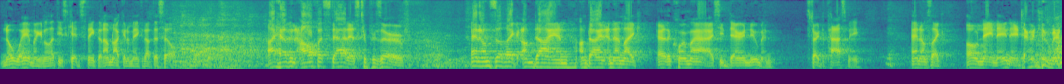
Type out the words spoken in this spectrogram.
no way am I to let these kids think that I'm not to make it up this hill. I have an alpha status to preserve. And I'm so like, I'm dying, I'm dying. And then like out of the corner of my eye, I see Darren Newman start to pass me. And I was like, oh, nay, nay, nay, Darren Newman.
